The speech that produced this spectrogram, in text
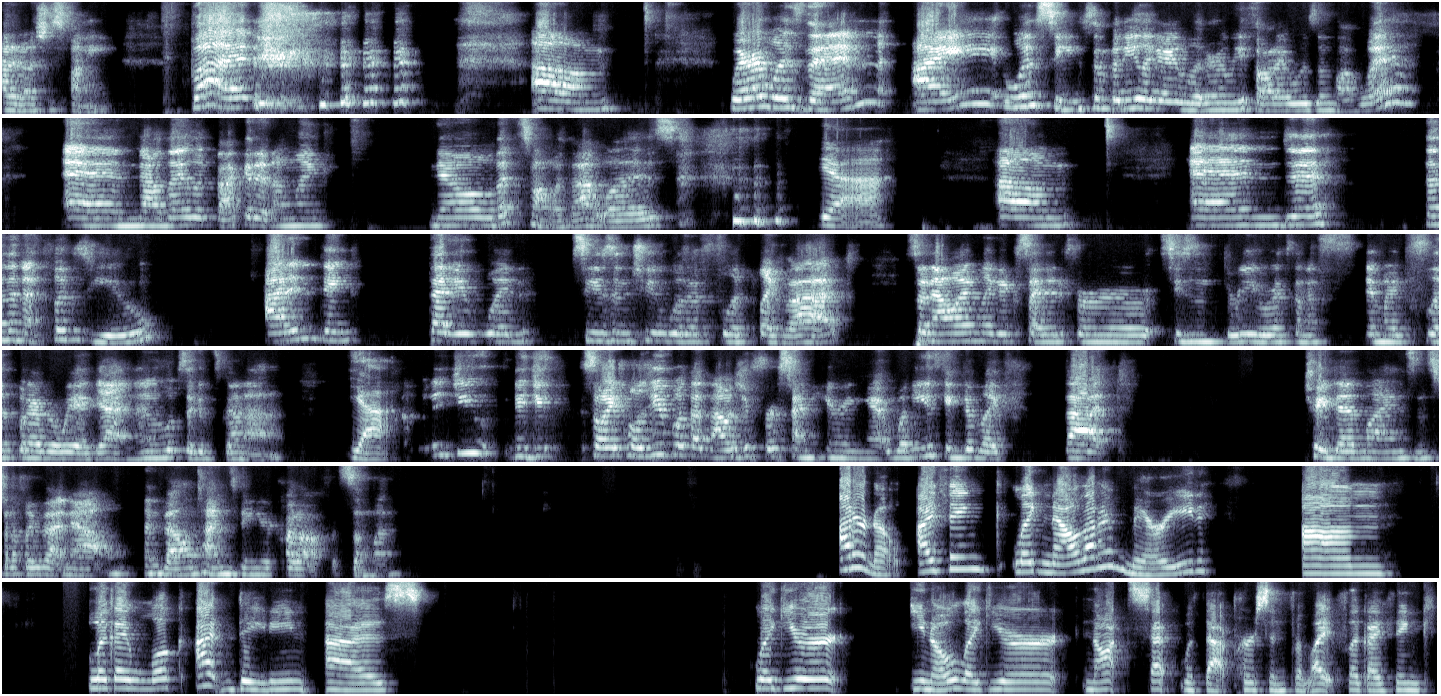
I don't know, it's just funny. But um where I was then, I was seeing somebody like I literally thought I was in love with and now that I look back at it, I'm like, no, that's not what that was. yeah. Um, and uh, then the Netflix You, I didn't think that it would season two would have flipped like that. So now I'm like excited for season three where it's gonna it might flip whatever way again, and it looks like it's gonna. Yeah. Did you did you? So I told you about that. That was your first time hearing it. What do you think of like that trade deadlines and stuff like that now and Valentine's being your cutoff with someone? I don't know. I think like now that I'm married, um, like I look at dating as like you're, you know, like you're not set with that person for life. Like I think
